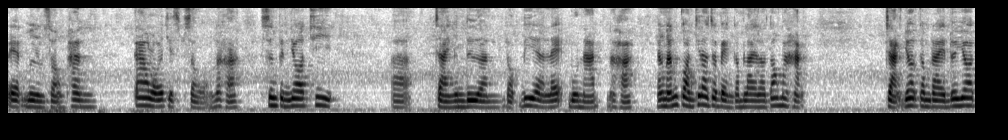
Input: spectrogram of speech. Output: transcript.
82,972 นะคะ ซึ่งเป็นยอดที่จ่ายเงินเดือน ดอกเบี้ย และโบนัสนะคะ ดังนั้นก่อนที่เราจะแบ่งกำไรเราต้องมาหักจากยอดกำไรด้วยยอด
